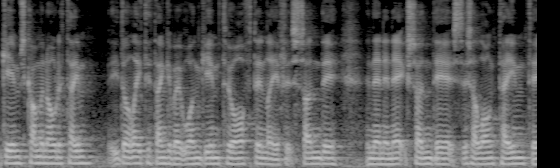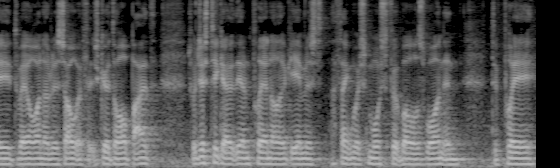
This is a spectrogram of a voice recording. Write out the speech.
games coming all the time. You don't like to think about one game too often. Like if it's Sunday and then the next Sunday, it's just a long time to dwell on a result if it's good or bad. So just to get out there and play another game is, I think, what most footballers want, and to play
